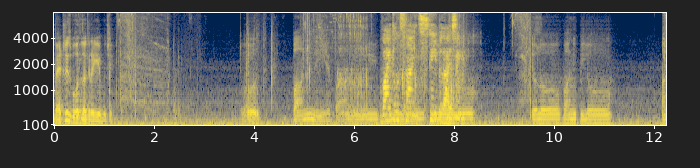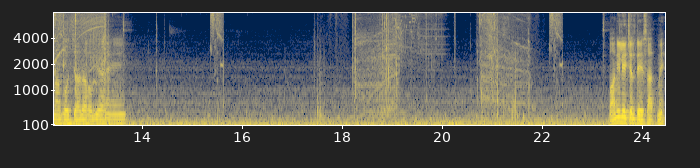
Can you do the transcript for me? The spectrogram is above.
बैटरीज बहुत लग रही है मुझे। और पानी नहीं है पानी वाइटल साइंस स्टेबलाइजिंग चलो पानी पी लो। खाना बहुत ज़्यादा हो गया है। पानी ले चलते हैं साथ में।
